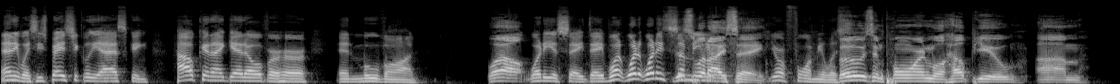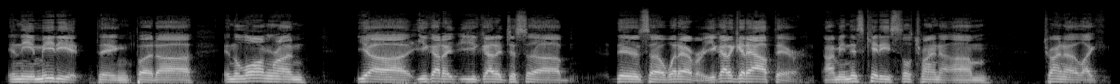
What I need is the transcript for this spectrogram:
Anyways, he's basically asking, "How can I get over her and move on?" Well, What do you say, Dave? What what what is some This is what your, I say. Your formulas. booze and porn will help you um, in the immediate thing, but uh, in the long run, yeah, you gotta you gotta just uh, there's uh, whatever you gotta get out there. I mean, this kid he's still trying to um, trying to like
